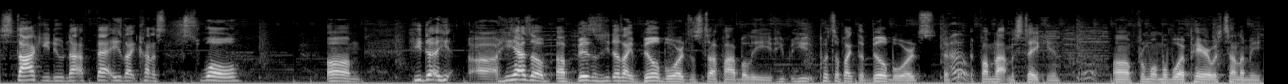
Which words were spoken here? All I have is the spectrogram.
Stocky dude, not fat. He's like kind of swole. Um, he does. He, uh, he has a, a business. He does like billboards and stuff. I believe he, he puts up like the billboards, if, Oh. if I'm not mistaken. Um, from what my boy Perry was telling me,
